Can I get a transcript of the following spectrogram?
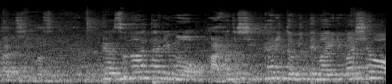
たりします。ではそのあたりもはい。またしっかりと見てまいりましょう、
